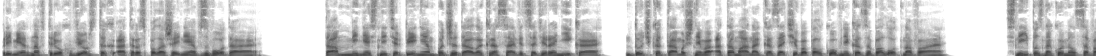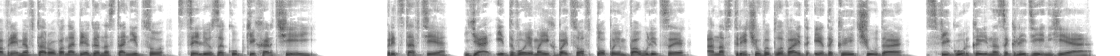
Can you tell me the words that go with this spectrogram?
примерно в трех верстах от расположения взвода. Там меня с нетерпением поджидала красавица Вероника, дочка тамошнего атамана казачьего полковника Заболотного. С ней познакомился во время второго набега на станицу с целью закупки харчей. Представьте, я и двое моих бойцов топаем по улице, а навстречу выплывает эдакое чудо с фигуркой на загляденье.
